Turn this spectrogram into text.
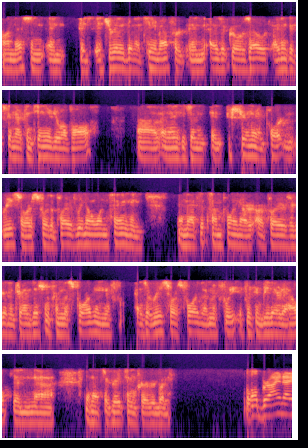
on this, and, and it, it's really been a team effort. And as it grows out, I think it's going to continue to evolve. Uh, and I think it's an, an extremely important resource for the players. We know one thing, and and that's at some point our, our players are going to transition from the sport, and if as a resource for them, if we if we can be there to help, then uh, then that's a great thing for everybody. Well, Brian, I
